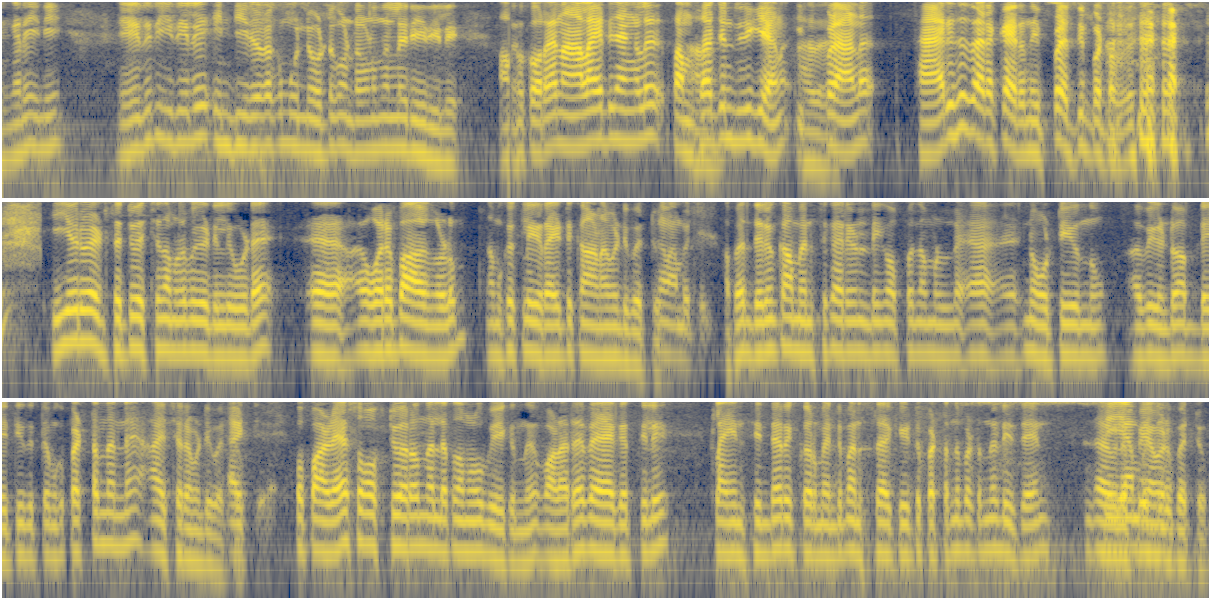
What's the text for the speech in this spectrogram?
എങ്ങനെ ഇനി ഏത് രീതിയിൽ ഇന്റീരിയർ ഒക്കെ മുന്നോട്ട് കൊണ്ടുപോകണം എന്നുള്ള രീതിയിൽ അപ്പൊ കുറെ നാളായിട്ട് ഞങ്ങൾ സംസാരിച്ചോണ്ടിരിക്കുകയാണ്. ഇപ്പോഴാണ് പാരീസ് തിരക്കായിരുന്നു ഇപ്പൊ എത്തിപ്പെട്ടത്. ഈ ഒരു ഹെഡ്സെറ്റ് വെച്ച് നമ്മുടെ വീടിലൂടെ ഓരോ ഭാഗങ്ങളും നമുക്ക് ക്ലിയർ ആയിട്ട് കാണാൻ വേണ്ടി പറ്റും. അപ്പൊ അപ്പോൾ എന്തെങ്കിലും കമന്റ്സ് കാര്യങ്ങളുണ്ടെങ്കിൽ ഒപ്പം നമ്മൾ നോട്ട് ചെയ്യുന്നു. വീണ്ടും അപ്ഡേറ്റ് ചെയ്തിട്ട് നമുക്ക് പെട്ടെന്ന് തന്നെ അയച്ചു തരാൻ വേണ്ടി പറ്റും. ഇപ്പൊ ഇപ്പോൾ പഴയ സോഫ്റ്റ്വെയർ ഒന്നല്ല നമ്മൾ ഉപയോഗിക്കുന്നത്. വളരെ വേഗത്തിൽ ക്ലയൻസിന്റെ റിക്വയർമെന്റ് മനസ്സിലാക്കിയിട്ട് പെട്ടെന്ന് പെട്ടെന്ന് ഡിസൈൻ ചെയ്യാൻ വേണ്ടി പറ്റും.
